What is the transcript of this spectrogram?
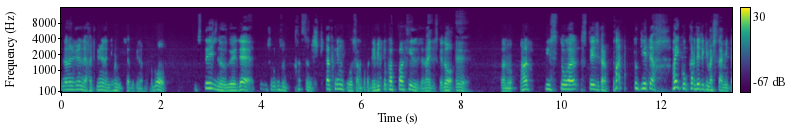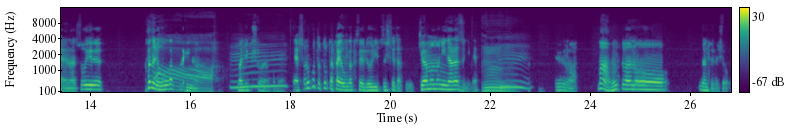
70年代、80年代日本に来た時なんかも、ステージの上で、それこそかつての引田健康さんとかデビッド・カッパーフィールドじゃないですけど、ええ、あの、アーティストがステージからパッと消えて、はい、こっから出てきましたみたいな、そういう、かなり大掛かりなマジックショーなんかもあって、そのことと高い音楽性を両立してたという、極物にならずにね。うん。いうのは、まあ本当はあの、なんて言うんでしょう。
